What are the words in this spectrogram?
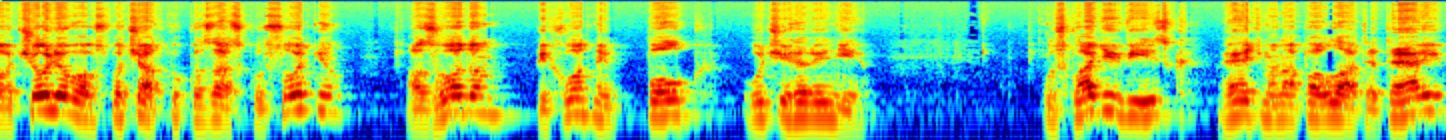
очолював спочатку козацьку сотню, а згодом піхотний полк у Чигирині. У складі військ гетьмана Павла Тетері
